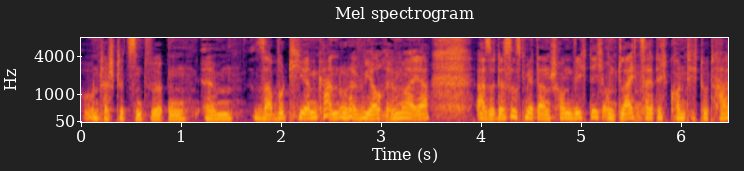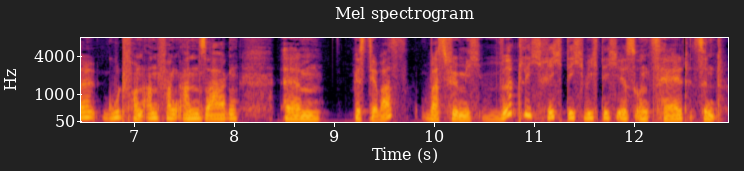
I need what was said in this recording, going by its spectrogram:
unterstützend wirken, ähm, sabotieren kann oder wie auch immer, ja. Also das ist mir dann schon wichtig und gleichzeitig konnte ich total gut von Anfang an sagen, ähm, wisst ihr was? Was für mich wirklich richtig wichtig ist und zählt, sind,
